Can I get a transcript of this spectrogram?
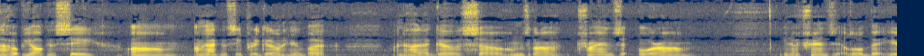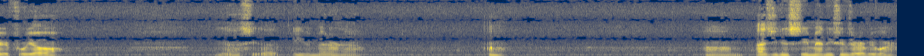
I hope y'all can see. Um, I mean, I can see pretty good on here, but I know how that goes. So I'm just gonna transit or um, you know, transit a little bit here for y'all. Yeah, I see that even better now. Uh, um, as you can see, man, these things are everywhere.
